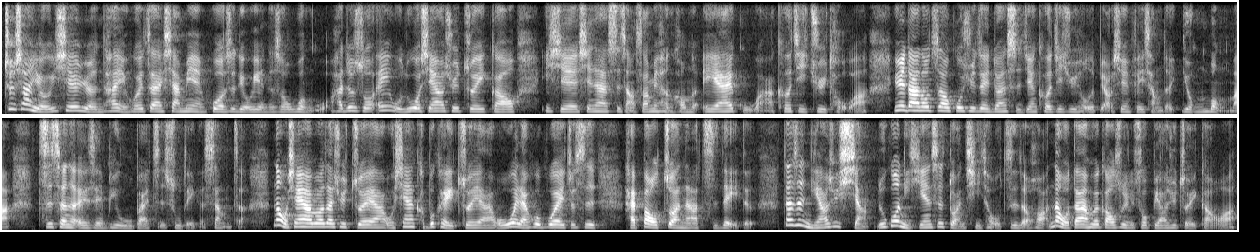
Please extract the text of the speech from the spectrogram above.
就像有一些人，他也会在下面或者是留言的时候问我，他就说：“诶，我如果现在要去追高一些现在市场上面很红的 AI 股啊，科技巨头啊，因为大家都知道过去这一段时间科技巨头的表现非常的勇猛嘛，支撑了 S M P 五百指数的一个上涨。那我现在要不要再去追啊？我现在可不可以追啊？我未来会不会就是还暴赚啊之类的？但是你要去想，如果你今天是短期投资的话，那我当然会告诉你说不要去追高啊。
